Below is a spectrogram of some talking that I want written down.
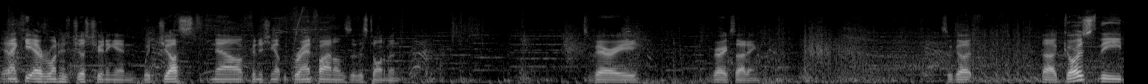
Yeah. Thank you, everyone who's just tuning in. We're just now finishing up the grand finals of this tournament. It's very, very exciting. So we've got uh, Ghost, the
